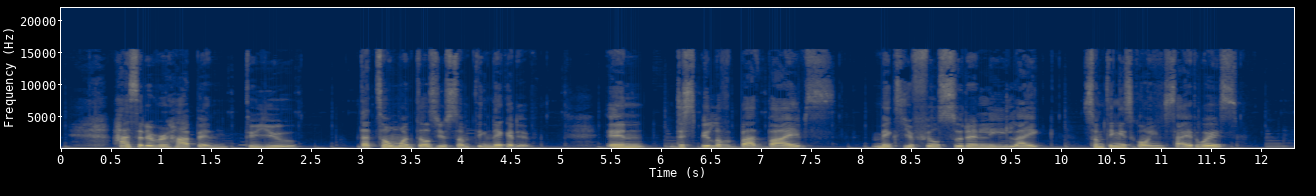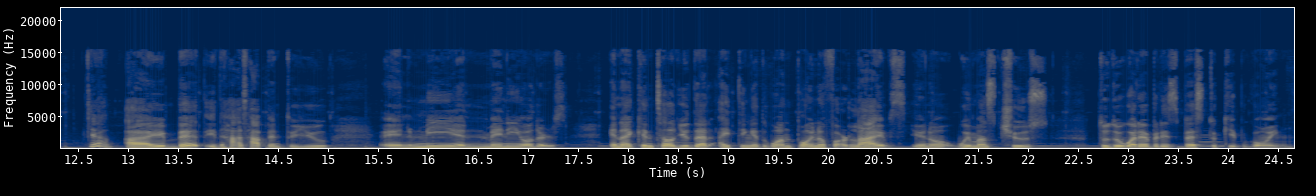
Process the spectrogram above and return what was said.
Has it ever happened to you that someone tells you something negative and the spill of bad vibes makes you feel suddenly like something is going sideways? Yeah, I bet it has happened to you and me and many others. And I can tell you that I think at one point of our lives, you know, we must choose to do whatever is best to keep going.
